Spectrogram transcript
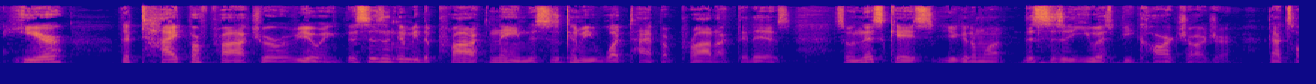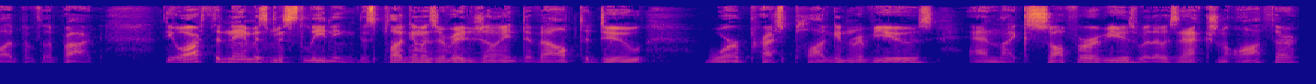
Here, the type of product you're reviewing. This isn't going to be the product name. This is going to be what type of product it is. So in this case, you're going to want this is a USB car charger. That's all I put for the product. The author name is misleading. This plugin was originally developed to do WordPress plugin reviews and like software reviews where there was an actual author.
